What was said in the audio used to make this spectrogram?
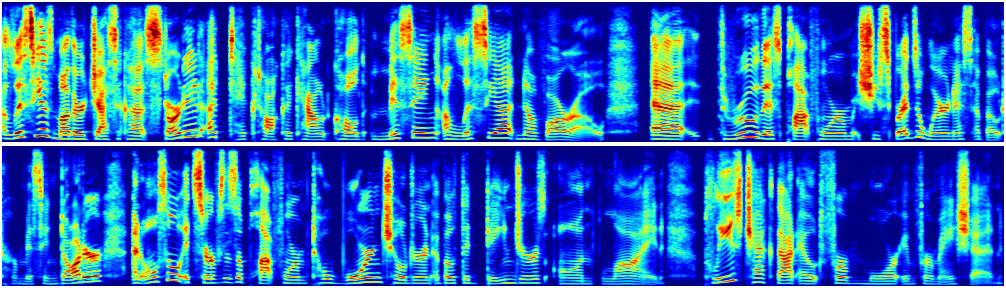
Alicia's mother, Jessica, started a TikTok account called Missing Alicia Navarro. Uh, through this platform, she spreads awareness about her missing daughter, and also it serves as a platform to warn children about the dangers online. Please check that out for more information.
